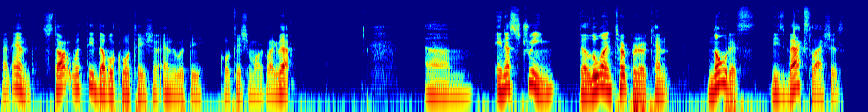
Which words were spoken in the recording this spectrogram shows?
and end. Start with the double quotation, end with the quotation mark like that. Um, in a stream, the Lua interpreter can notice these backslashes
